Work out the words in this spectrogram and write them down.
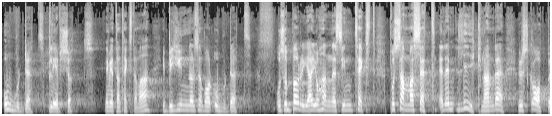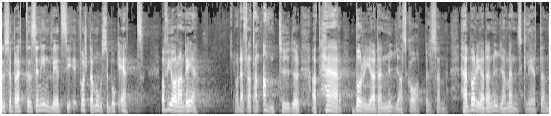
Ordet blev kött. Ni vet den texten va? I begynnelsen var ordet. Och så börjar Johannes sin text på samma sätt, eller liknande, hur skapelseberättelsen inleds i Första Mosebok 1. Varför gör han det? Jo, därför att han antyder att här börjar den nya skapelsen. Här börjar den nya mänskligheten.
